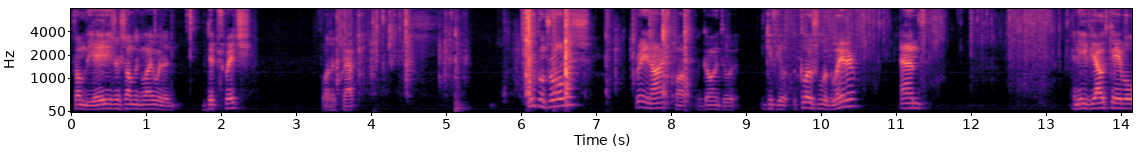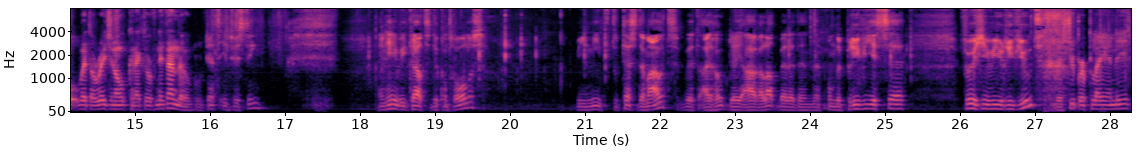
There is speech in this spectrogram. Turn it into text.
from the 80s or something like with a dip switch. What a crap. Two controllers, pretty nice, but we're going to give you a closer look later. And an AV out cable with original connector of Nintendo. Oh, that's interesting. And here we got the controllers. We need to test them out, but I hope they are a lot better than uh, from the previous uh, version we reviewed. The Super Play indeed.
